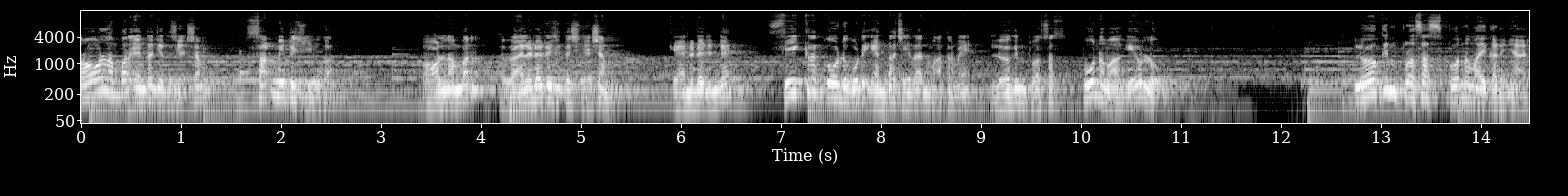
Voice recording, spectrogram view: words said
റോൾ നമ്പർ എന്റർ ചെയ്ത ശേഷം സബ്മിറ്റ് ചെയ്യുക. റോൾ നമ്പർ വാലിഡേറ്റ് ചെയ്ത ശേഷം കാൻഡിഡേറ്റിന്റെ സീക്രട്ട് കോഡ് കൂടി എന്റർ ചെയ്താൽ മാത്രമേ ലോഗിൻ പ്രോസസ്സ് പൂർണമാകുകയുള്ളൂ. ലോഗിൻ പ്രോസസ്സ് പൂർണമായി കഴിഞ്ഞാൽ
